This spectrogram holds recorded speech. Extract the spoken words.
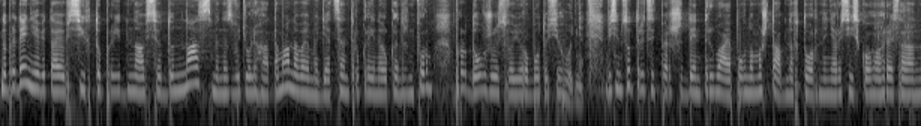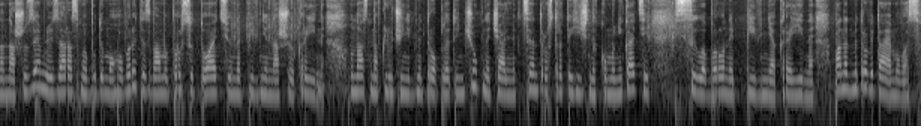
Добрий день, я вітаю всіх, хто приєднався до нас. Мене звуть Ольга Таманова і медіа-центр України «Укрінформ» продовжує свою роботу сьогодні. 831 день триває повномасштабне вторгнення російського агресора на нашу землю. І зараз ми будемо говорити з вами про ситуацію на півдні нашої країни. У нас на включенні Дмитро Плетенчук, начальник центру стратегічних комунікацій Сил оборони Півдня країни. Пане Дмитро, вітаємо вас.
